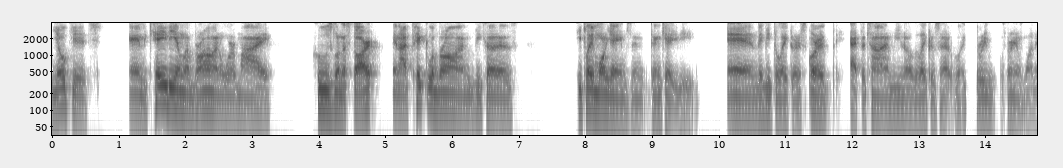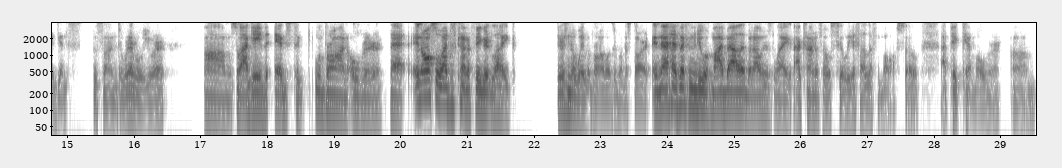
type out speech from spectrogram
Jokic, and KD and LeBron were my who's going to start, and I picked LeBron because he played more games than than KD, and they beat the Lakers. Or at the time, you know, the Lakers had like three three and one against the Suns or whatever we were. Um, so I gave the edge to LeBron over that, and also I just kind of figured like there's no way LeBron wasn't going to start. And that has nothing to do with my ballot, but I was like, I kind of felt silly if I left him off. So I picked him over um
